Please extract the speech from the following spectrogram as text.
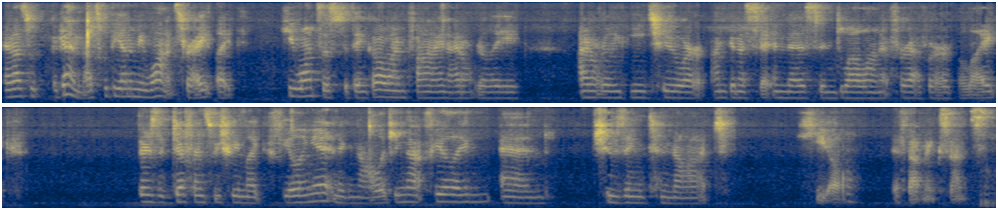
And that's what, again, that's what the enemy wants, right? Like he wants us to think, oh, I'm fine. I don't really, I don't really need to, or I'm going to sit in this and dwell on it forever. But like, there's a difference between like feeling it and acknowledging that feeling and choosing to not heal, if that makes sense.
